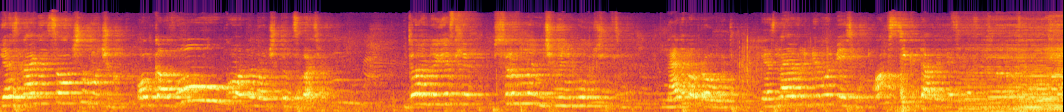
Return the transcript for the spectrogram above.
Я знаю один солнечный лучик. Он кого угодно научит танцевать. Да, но если Все равно ничего не получится. Надо попробовать. Я знаю его любимую песню. Он всегда придет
